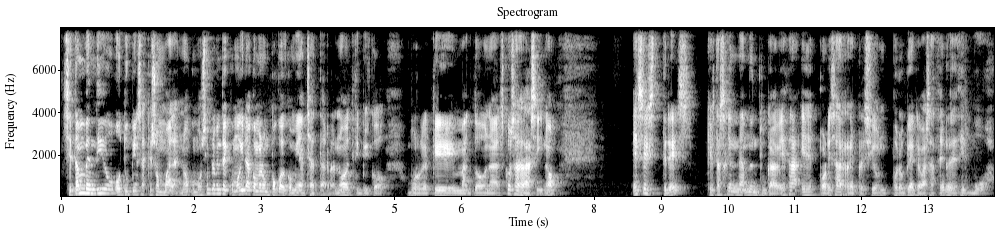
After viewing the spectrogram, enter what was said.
se te han vendido o tú piensas que son malas, ¿no? Como simplemente como ir a comer un poco de comida chatarra, ¿no? El típico Burger King, McDonald's, cosas así, ¿no? Ese estrés que estás generando en tu cabeza es por esa represión propia que vas a hacer de decir, ¡buah!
